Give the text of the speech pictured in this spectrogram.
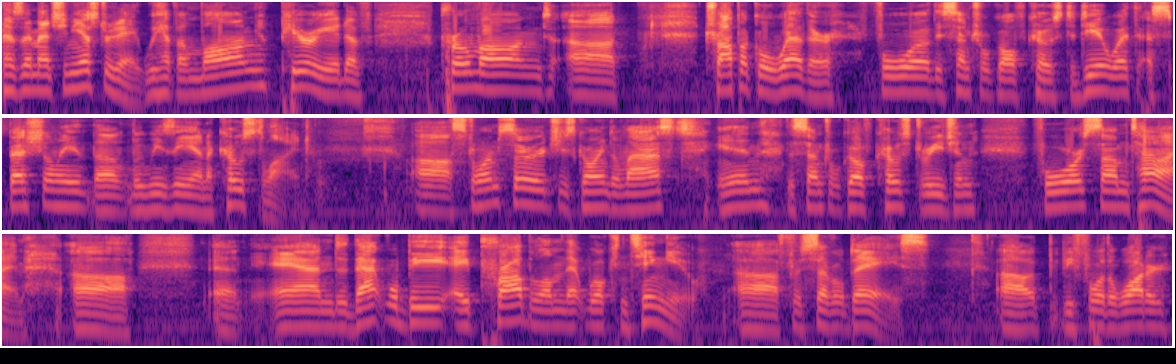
as I mentioned yesterday, we have a long period of prolonged uh, tropical weather for the central Gulf Coast to deal with, especially the Louisiana coastline. Uh, storm surge is going to last in the central Gulf Coast region for some time. Uh, and, and, that will be a problem that will continue uh, for several days uh, before the water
